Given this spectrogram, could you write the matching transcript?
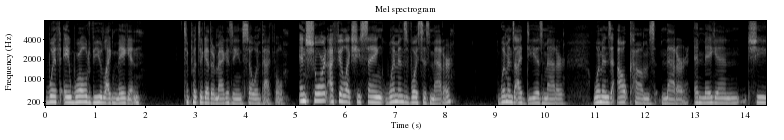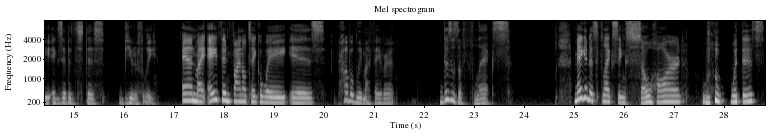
with a worldview like Meghan to put together a magazine so impactful. In short, I feel like she's saying women's voices matter, women's ideas matter, women's outcomes matter. And Meghan, she exhibits this beautifully. And my eighth and final takeaway is probably my favorite. This is a flex. Meghan is flexing so hard with this.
